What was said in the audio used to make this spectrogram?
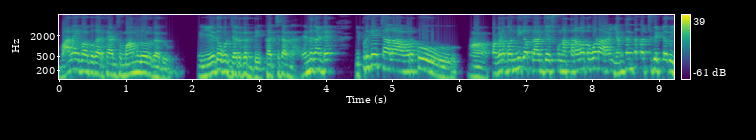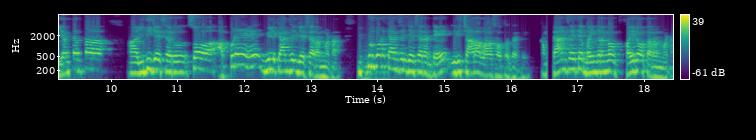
బాలయ్య బాబు గారి ఫ్యాన్స్ మామూలు వాళ్ళు కాదు. ఏదో ఒకటి జరగద్ది ఖచ్చితంగా. ఎందుకంటే ఇప్పటికే చాలా వరకు పగడబందీగా ప్లాన్ చేసుకున్న తర్వాత కూడా ఎంతెంత ఖర్చు పెట్టారు ఎంతెంత ఇది చేశారు. సో అప్పుడే వీళ్ళు క్యాన్సిల్ చేశారనమాట ఇప్పుడు కూడా క్యాన్సిల్ చేశారంటే ఇది చాలా లాస్ అవుతుందండి. ఫ్యాన్స్ అయితే భయంకరంగా ఫైర్ అవుతారనమాట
